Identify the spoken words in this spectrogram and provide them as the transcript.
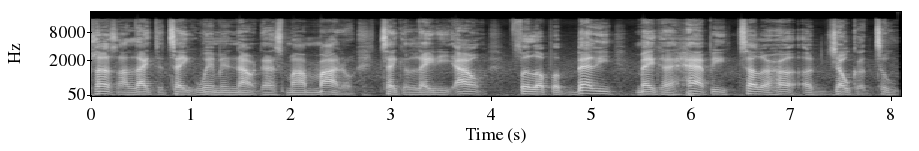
Plus, I like to take women out. That's my motto. Take a lady out, fill up her belly, make her happy, tell her, her a joke or two.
